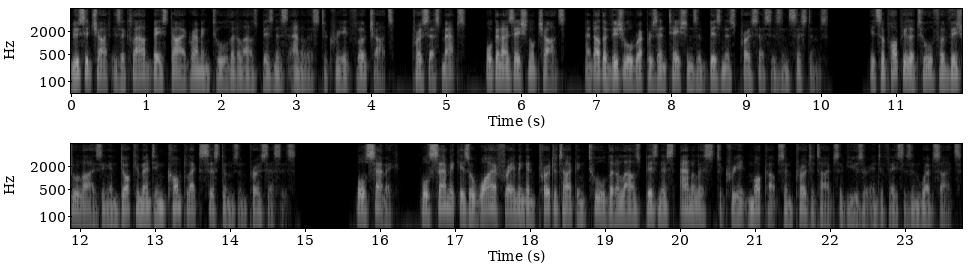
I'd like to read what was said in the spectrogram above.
Lucidchart is a cloud based diagramming tool that allows business analysts to create flowcharts, process maps, organizational charts, and other visual representations of business processes and systems. It's a popular tool for visualizing and documenting complex systems and processes. Balsamiq Balsamiq is a wireframing and prototyping tool that allows business analysts to create mockups and prototypes of user interfaces and websites.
